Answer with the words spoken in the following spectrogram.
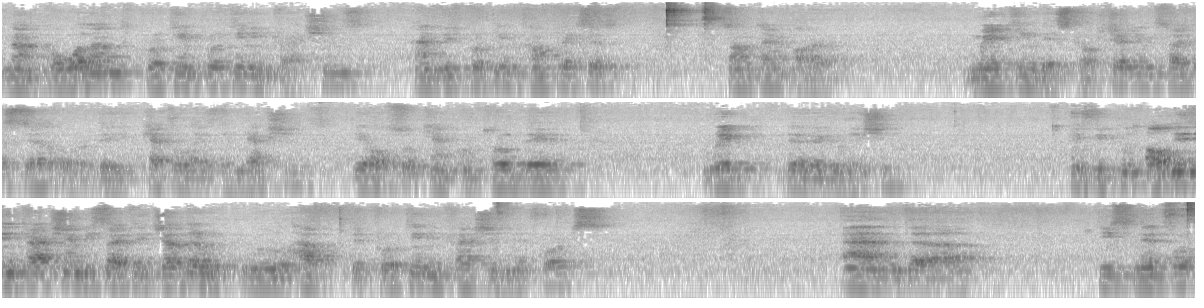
non-covalent protein-protein interactions, and these protein complexes sometimes are making the structure inside the cell or they catalyze the reaction. They also can control the, reg- the regulation. if we put all these interactions beside each other, we will have the protein interaction networks. And uh, this network,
